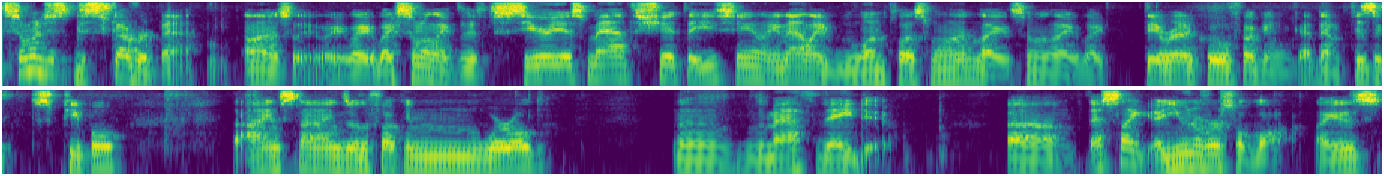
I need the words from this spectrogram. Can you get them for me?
someone just discovered math. Honestly, like, like, like someone like the serious math shit that you see, like not like one plus one, like someone like like theoretical fucking goddamn physics people, the Einsteins of the fucking world, uh, the math they do. Um, that's like a universal law. Like it's,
